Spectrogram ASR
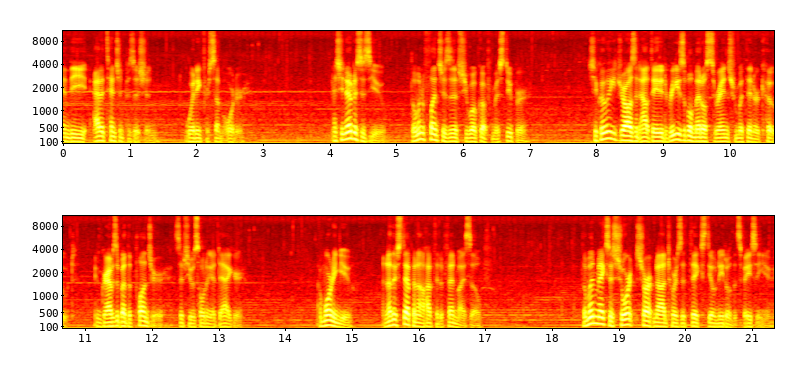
in the at attention position, waiting for some order. And she notices you. The woman flinches as if she woke up from a stupor. She quickly draws an outdated, reusable metal syringe from within her coat, and grabs it by the plunger, as if she was holding a dagger. I'm warning you. Another step and I'll have to defend myself. The woman makes a short, sharp nod towards the thick steel needle that's facing you.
